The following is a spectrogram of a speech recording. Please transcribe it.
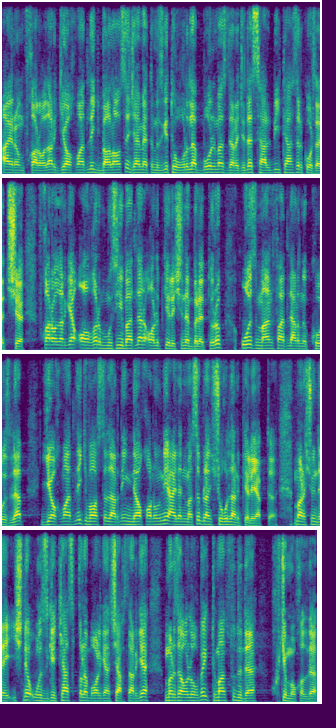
ayrim fuqarolar giyohvandlik balosi jamiyatimizga to'g'rilab bo'lmas darajada salbiy ta'sir ko'rsatishi fuqarolarga og'ir musibatlar olib kelishini bila turib o'z manfaatlarini ko'zlab giyohvandlik vositalarining noqonuniy aylanmasi bilan shug'ullanib kelyapti. Mana shunday ishni o'ziga kasb qilib olgan shaxslarga mirzo ulug'bek tuman sudida hukm o'qildi.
